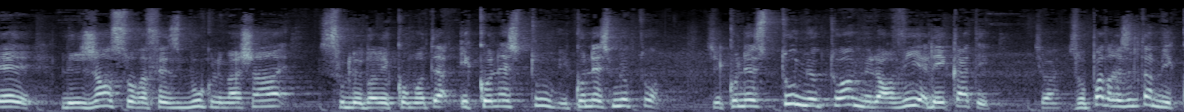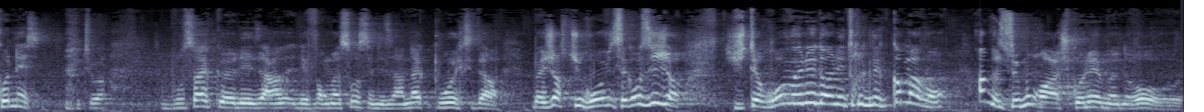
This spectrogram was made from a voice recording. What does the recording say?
et les gens sur Facebook, le machin, dans les commentaires, ils connaissent tout, ils connaissent mieux que toi. Ils connaissent tout mieux que toi, mais leur vie, elle est éclatée. Tu vois, ils n'ont pas de résultats, mais ils connaissent. Tu vois. C'est pour ça que les, formations, c'est des arnaques pour eux, etc. Ben, genre, tu c'est comme si genre, j'étais revenu dans les trucs comme avant. Ah, mais c'est bon, ah, je connais maintenant. Oh,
